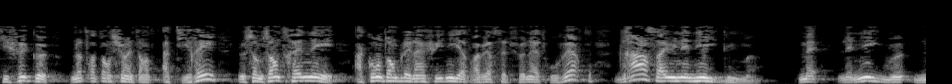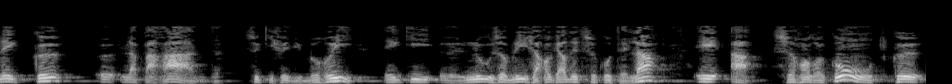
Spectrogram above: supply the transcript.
qui fait que notre attention étant attirée, nous sommes entraînés à contempler l'infini à travers cette fenêtre ouverte grâce à une énigme. Mais l'énigme n'est que euh, la parade, ce qui fait du bruit et qui euh, nous oblige à regarder de ce côté-là et à se rendre compte que,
